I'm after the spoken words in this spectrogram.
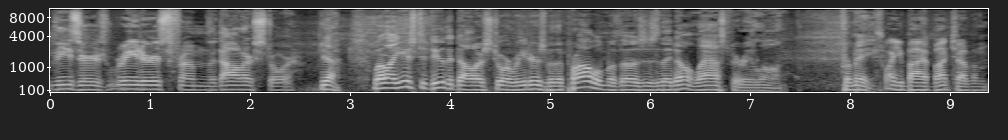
These are readers from the dollar store. Yeah. Well, I used to do the dollar store readers, but the problem with those is they don't last very long for me. That's why you buy a bunch of them.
